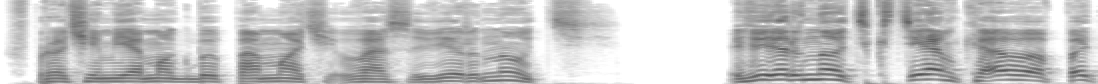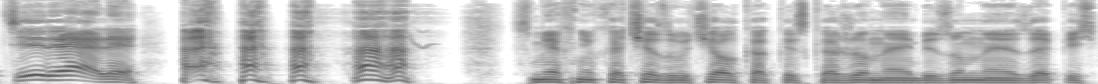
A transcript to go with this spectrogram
Впрочем, я мог бы помочь вас вернуть». Вернуть к тем, кого потеряли! Ха-ха-ха-ха!» Смех Нюхача звучал, как искаженная безумная запись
